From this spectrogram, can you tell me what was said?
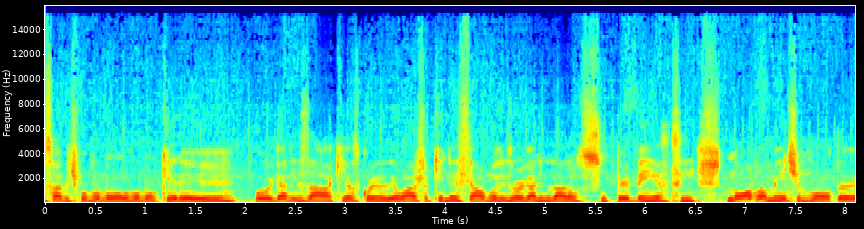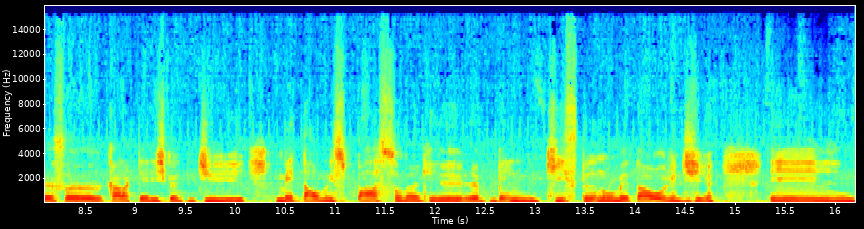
sabe? Tipo, vamos, vamos querer organizar aqui as coisas. Eu acho que nesse álbum eles organizaram super bem, assim. Novamente volta essa característica de metal no espaço, né? Que é bem quista no metal hoje em dia. E,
